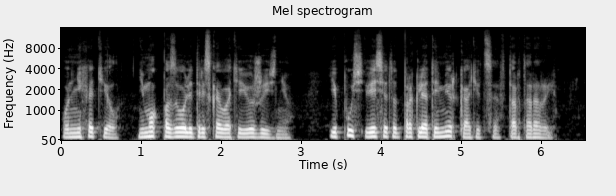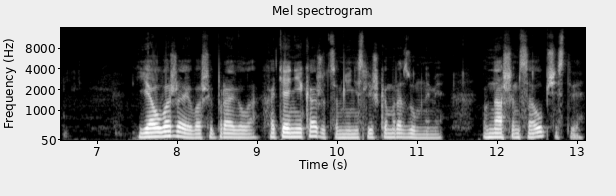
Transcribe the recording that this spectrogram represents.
Он не хотел, не мог позволить рисковать ее жизнью. И пусть весь этот проклятый мир катится в тартарары. Я уважаю ваши правила, хотя они и кажутся мне не слишком разумными. В нашем сообществе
